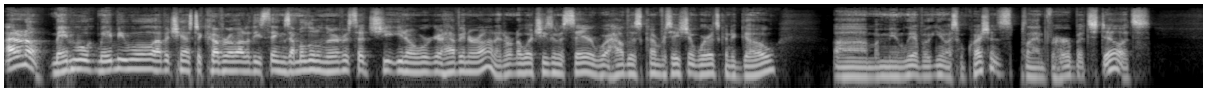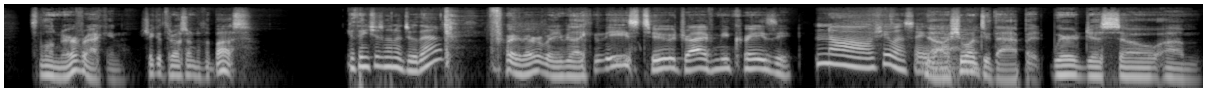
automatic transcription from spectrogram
I don't know. Maybe we'll maybe we'll have a chance to cover a lot of these things. I'm a little nervous that she, you know, we're gonna having her on. I don't know what she's gonna say or how this conversation where it's gonna go. Um, I mean, we have a, you know some questions planned for her, but still, it's it's a little nerve wracking. She could throw us under the bus You think she's gonna do that? for everybody to be like, these two drive me crazy. No, she wouldn't say that. No, she won't do that. But we're just so um,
